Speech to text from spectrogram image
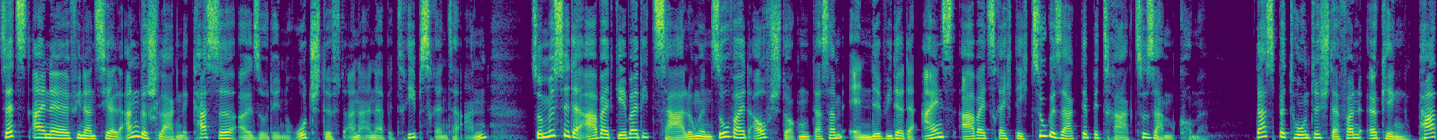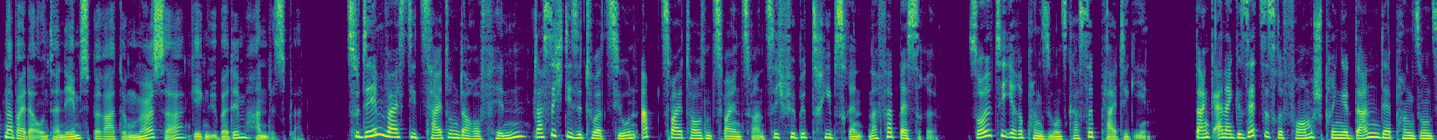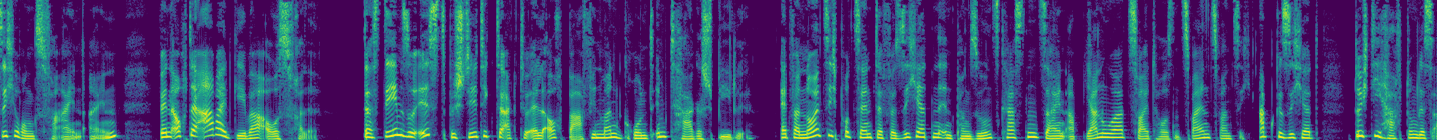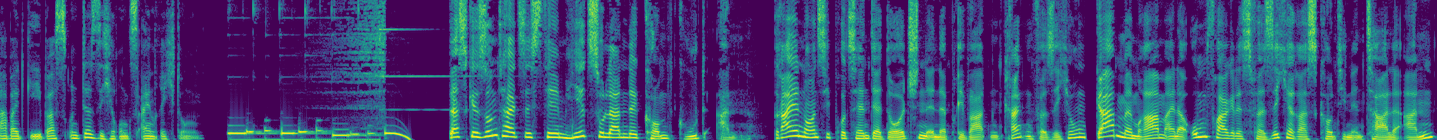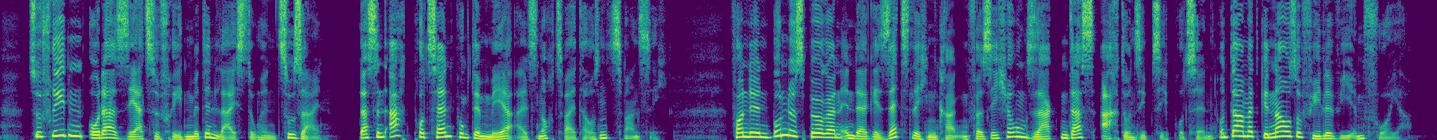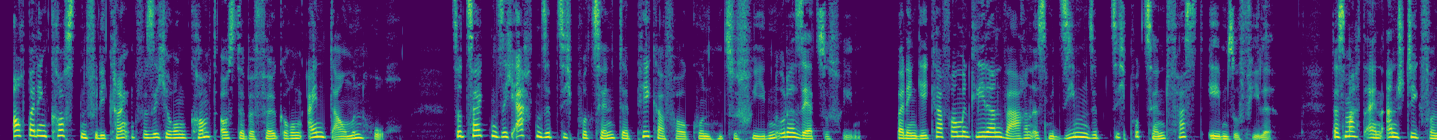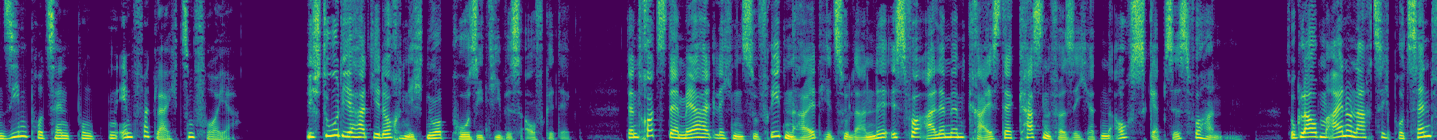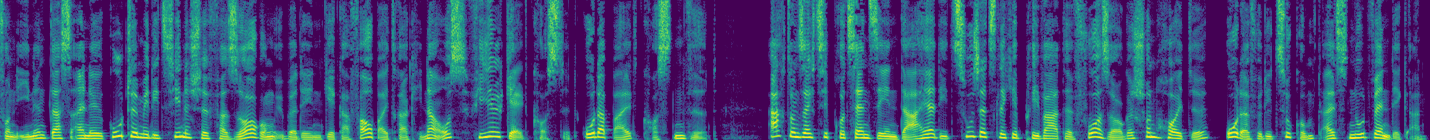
Setzt eine finanziell angeschlagene Kasse also den Rotstift an einer Betriebsrente an, so müsse der Arbeitgeber die Zahlungen so weit aufstocken, dass am Ende wieder der einst arbeitsrechtlich zugesagte Betrag zusammenkomme. Das betonte Stefan Oecking, Partner bei der Unternehmensberatung Mercer gegenüber dem Handelsblatt. Zudem weist die Zeitung darauf hin, dass sich die Situation ab 2022 für Betriebsrentner verbessere, sollte ihre Pensionskasse pleite gehen. Dank einer Gesetzesreform springe dann der Pensionssicherungsverein ein, wenn auch der Arbeitgeber ausfalle. Dass dem so ist, bestätigte aktuell auch BaFin-Mann Grund im Tagesspiegel. Etwa 90 Prozent der Versicherten in Pensionskassen seien ab Januar 2022 abgesichert durch die Haftung des Arbeitgebers und der Sicherungseinrichtungen. Das Gesundheitssystem hierzulande kommt gut an. 93 Prozent der Deutschen in der privaten Krankenversicherung gaben im Rahmen einer Umfrage des Versicherers Continentale an, zufrieden oder sehr zufrieden mit den Leistungen zu sein. Das sind acht Prozentpunkte mehr als noch 2020. Von den Bundesbürgern in der gesetzlichen Krankenversicherung sagten das 78 Prozent und damit genauso viele wie im Vorjahr. Auch bei den Kosten für die Krankenversicherung kommt aus der Bevölkerung ein Daumen hoch. So zeigten sich 78 Prozent der Pkv-Kunden zufrieden oder sehr zufrieden. Bei den GKV-Mitgliedern waren es mit 77 Prozent fast ebenso viele. Das macht einen Anstieg von sieben Prozentpunkten im Vergleich zum Vorjahr. Die Studie hat jedoch nicht nur Positives aufgedeckt. Denn trotz der mehrheitlichen Zufriedenheit hierzulande ist vor allem im Kreis der Kassenversicherten auch Skepsis vorhanden. So glauben 81 Prozent von ihnen, dass eine gute medizinische Versorgung über den GKV-Beitrag hinaus viel Geld kostet oder bald kosten wird. 68 Prozent sehen daher die zusätzliche private Vorsorge schon heute oder für die Zukunft als notwendig an.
